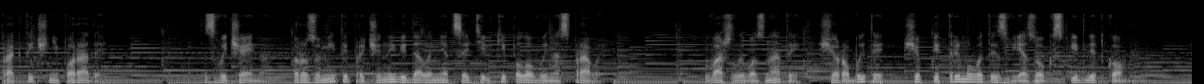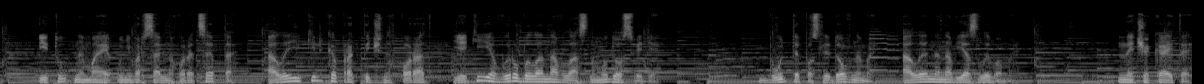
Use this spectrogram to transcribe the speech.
практичні поради. Звичайно, розуміти причини віддалення це тільки половина справи. Важливо знати, що робити, щоб підтримувати зв'язок з підлітком. І тут немає універсального рецепта, але є кілька практичних порад, які я виробила на власному досвіді. Будьте послідовними, але не нав'язливими. Не чекайте,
